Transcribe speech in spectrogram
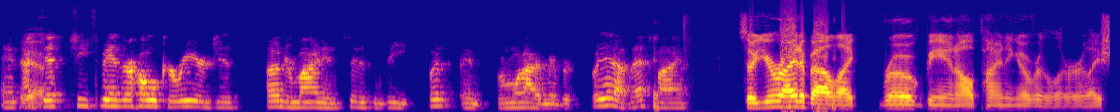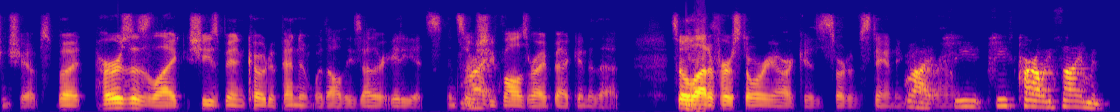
And I Yeah. just she spends her whole career just undermining Citizen V. But and from what I remember, but yeah, that's Yeah. fine. So you're right about like Rogue being all pining over the relationships, but hers is like she's been codependent with all these other idiots, and so Right. she falls right back into that. So a Yeah. lot of her story arc is sort of standing on her Right. own. She she's Carly Simon.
